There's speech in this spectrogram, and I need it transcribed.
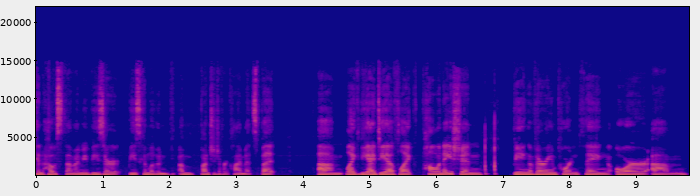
can host them. I mean bees are bees can live in a bunch of different climates but um like the idea of like pollination being a very important thing or um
